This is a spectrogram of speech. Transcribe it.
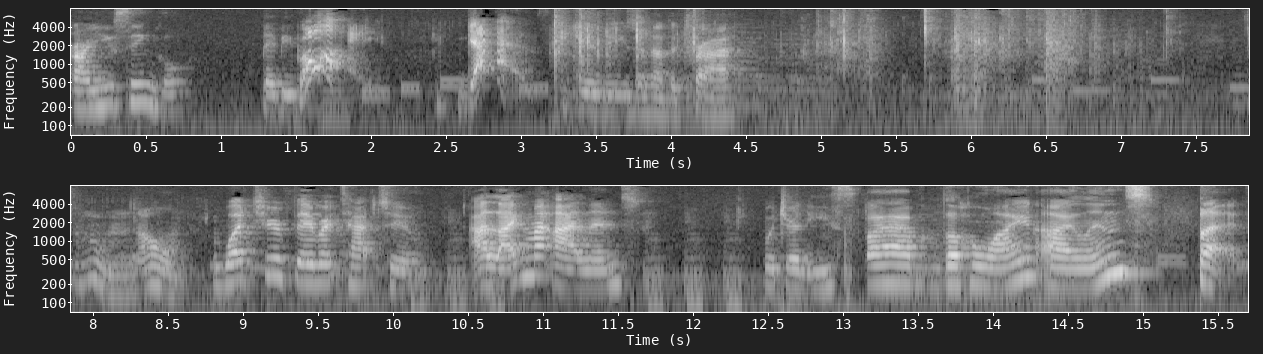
Are you single? Baby boy, yes. Give these another try. Oh no. What's your favorite tattoo? I like my islands, which are these. I have the Hawaiian Islands, but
